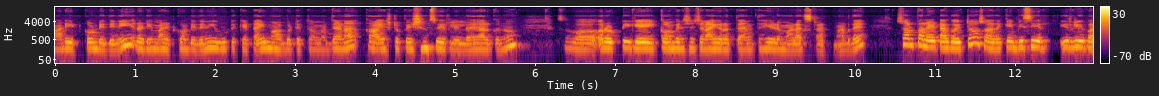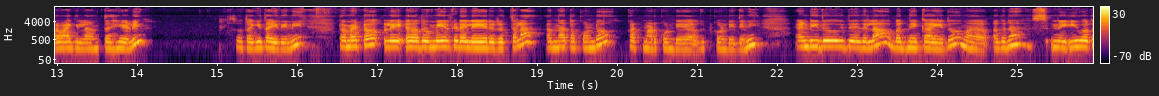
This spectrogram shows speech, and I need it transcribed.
ಮಾಡಿ ಇಟ್ಕೊಂಡಿದ್ದೀನಿ, ರೆಡಿ ಮಾಡಿ ಇಟ್ಕೊಂಡಿದ್ದೀನಿ. ಊಟಕ್ಕೆ ಟೈಮ್ ಆಗಿಬಿಟ್ಟಿತ್ತು ಮಧ್ಯಾಹ್ನ. ಕಾಯಷ್ಟು ಪೇಷನ್ಸು ಇರಲಿಲ್ಲ ಯಾರಿಗೂ ಸೊ ರೊಟ್ಟಿಗೆ ಈ ಕಾಂಬಿನೇಷನ್ ಚೆನ್ನಾಗಿರುತ್ತೆ ಅಂತ ಹೇಳಿ ಮಾಡೋಕ್ಕೆ ಸ್ಟಾರ್ಟ್ ಮಾಡಿದೆ. ಸ್ವಲ್ಪ ಲೇಟ್ ಆಗೋಯಿತು. ಸೊ ಅದಕ್ಕೆ ಬಿಸಿ ಇರಲಿ ಪರವಾಗಿಲ್ಲ ಅಂತ ಹೇಳಿ ಸೊ ತೆಗಿತಾ ಇದ್ದೀನಿ. ಟೊಮೆಟೊ ಲೇ, ಅದು ಮೇಲ್ಗಡೆ ಲೇಯರ್ ಇರುತ್ತಲ್ಲ ಅದನ್ನ ತಗೊಂಡು ಕಟ್ ಮಾಡ್ಕೊಂಡು, ಇಟ್ಕೊಂಡಿದ್ದೀನಿ. ಆ್ಯಂಡ್ ಇದು ಇದು, ಇದೆಲ್ಲ ಬದನೇಕಾಯಿದು ಅದನ್ನು ಇವಾಗ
